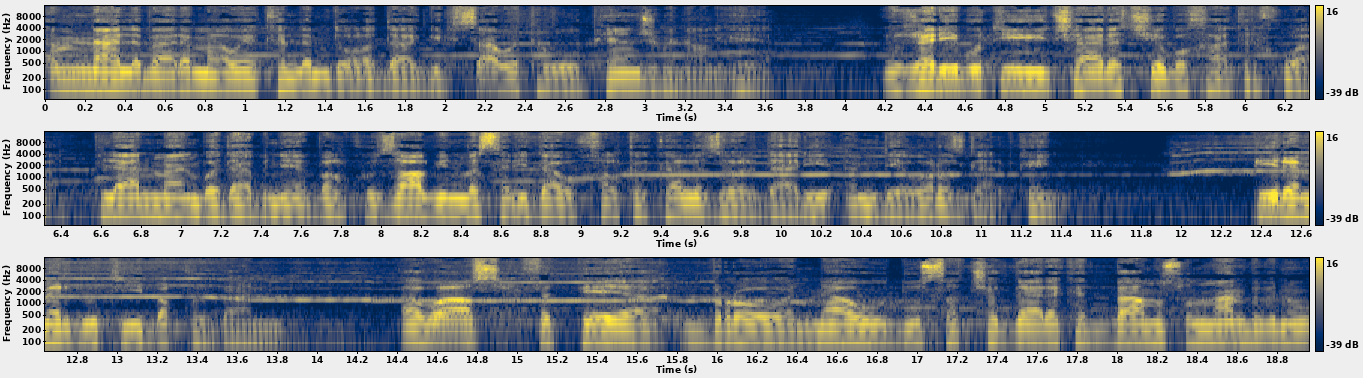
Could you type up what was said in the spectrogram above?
ئەم نالەبارە ماوەیەکە لەم دۆڵەدا گیرساوەتەوە و پێنج مناڵی هەیە غەریب وتی چارە چیە بۆ خاتر خوا پلانمان بۆ دابنێ بەڵکو زاڵ بین بەسەریدا و خەڵکەکە لە زۆرداری ئەم دێوە ڕزگار بکەین پیرەمێرد وتی بەقوربان ئەوە سحفت پێیە بڕۆوە ناو دووسەد چەکدارەکەت با مسوڵمان ببن و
